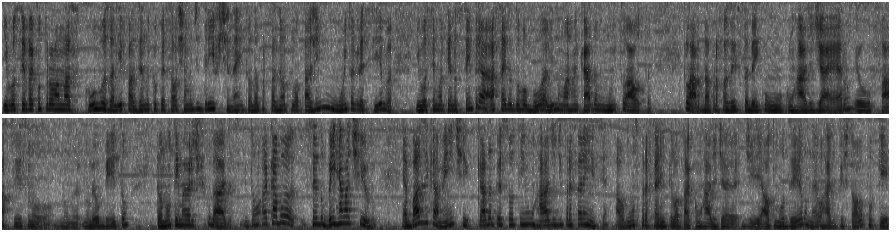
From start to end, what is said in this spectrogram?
e você vai controlando as curvas ali, fazendo o que o pessoal chama de drift, né? Então dá para fazer uma pilotagem muito agressiva e você mantendo sempre a, a saída do robô ali numa arrancada muito alta. Claro, dá para fazer isso também com, com rádio de aero, eu faço isso no, no, no meu Beetle, então não tem maiores dificuldades. Então acaba sendo bem relativo. É basicamente cada pessoa tem um rádio de preferência. Alguns preferem pilotar com rádio de, de alto modelo, né, o rádio pistola, porque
